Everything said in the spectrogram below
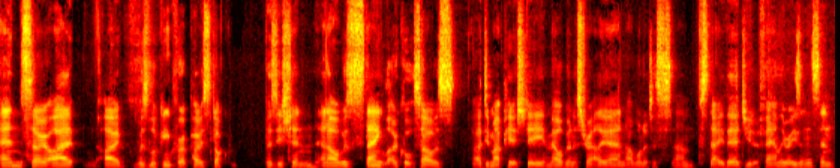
and so I I was looking for a postdoc position, and I was staying local, so I was I did my PhD in Melbourne, Australia, and I wanted to um, stay there due to family reasons. And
